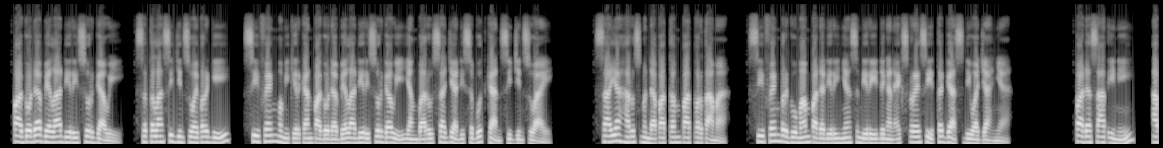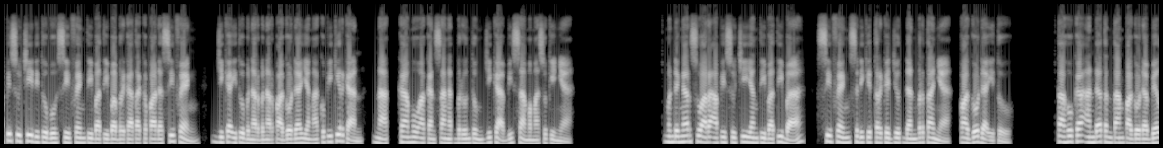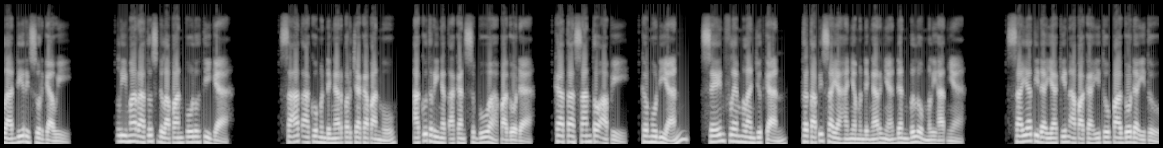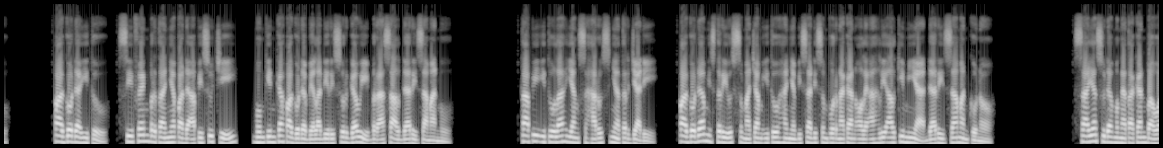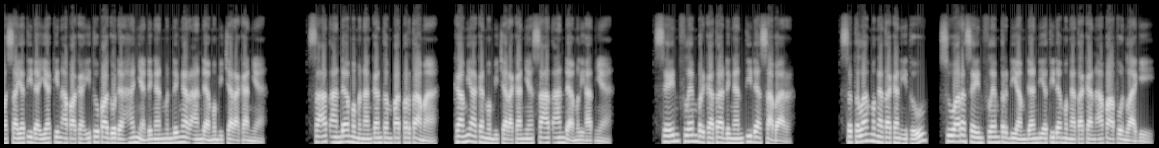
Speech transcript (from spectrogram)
Pagoda bela diri surgawi. Setelah si Jin Sui pergi, si Feng memikirkan pagoda bela diri surgawi yang baru saja disebutkan si Jin Sui. Saya harus mendapat tempat pertama. Si Feng bergumam pada dirinya sendiri dengan ekspresi tegas di wajahnya. Pada saat ini, api suci di tubuh Si Feng tiba-tiba berkata kepada Si Feng, jika itu benar-benar pagoda yang aku pikirkan, nak, kamu akan sangat beruntung jika bisa memasukinya. Mendengar suara api suci yang tiba-tiba, Si Feng sedikit terkejut dan bertanya, pagoda itu. Tahukah Anda tentang pagoda bela diri surgawi? 583. Saat aku mendengar percakapanmu, aku teringat akan sebuah pagoda. Kata Santo Api. Kemudian, Saint Flame melanjutkan, tetapi saya hanya mendengarnya dan belum melihatnya. Saya tidak yakin apakah itu pagoda itu. Pagoda itu, si Feng bertanya pada api suci, mungkinkah pagoda bela diri surgawi berasal dari zamanmu? Tapi itulah yang seharusnya terjadi. Pagoda misterius semacam itu hanya bisa disempurnakan oleh ahli alkimia dari zaman kuno. Saya sudah mengatakan bahwa saya tidak yakin apakah itu pagoda hanya dengan mendengar Anda membicarakannya. Saat Anda memenangkan tempat pertama, kami akan membicarakannya saat Anda melihatnya. Saint Flame berkata dengan tidak sabar. Setelah mengatakan itu, suara Saint Flame terdiam dan dia tidak mengatakan apa pun lagi.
